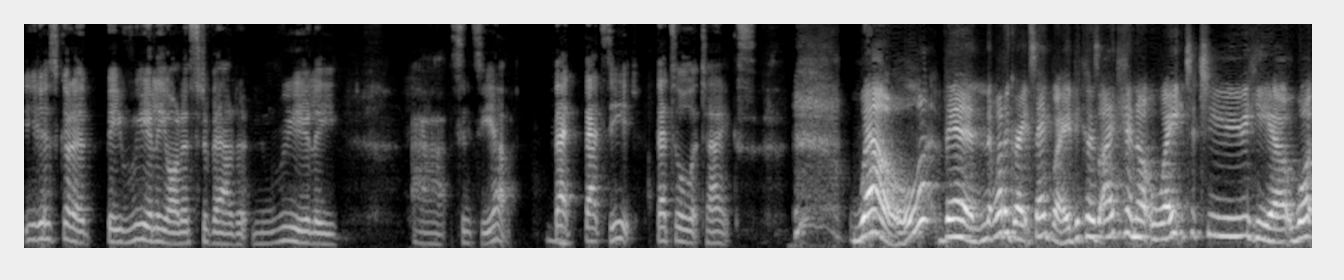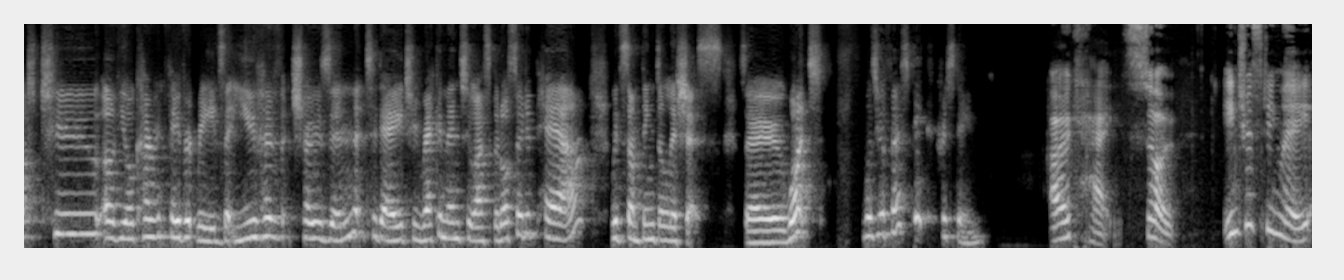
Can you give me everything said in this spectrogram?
you just gotta be really honest about it and really uh, sincere. That that's it. That's all it takes. Well, then, what a great segue because I cannot wait to hear what two of your current favorite reads that you have chosen today to recommend to us, but also to pair with something delicious. So, what was your first pick, Christine? Okay, so interestingly,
